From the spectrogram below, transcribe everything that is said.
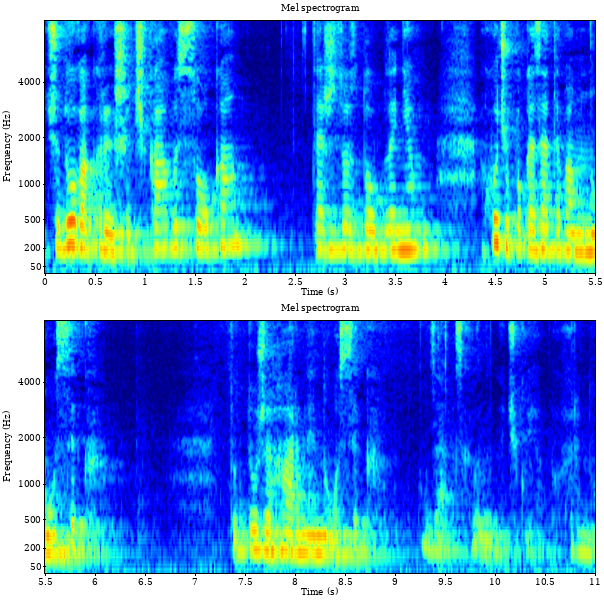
Чудова кришечка висока, теж з оздобленням. Хочу показати вам носик. Тут дуже гарний носик. Зараз хвилиночку я поверну.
